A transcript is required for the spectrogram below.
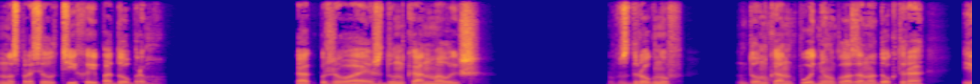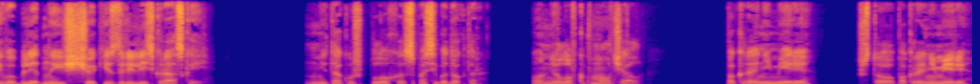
но спросил тихо и по-доброму. «Как поживаешь, Дункан, малыш?» Вздрогнув, Дункан поднял глаза на доктора, и его бледные щеки залились краской. «Не так уж плохо, спасибо, доктор». Он неловко помолчал. По крайней мере... Что, по крайней мере?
